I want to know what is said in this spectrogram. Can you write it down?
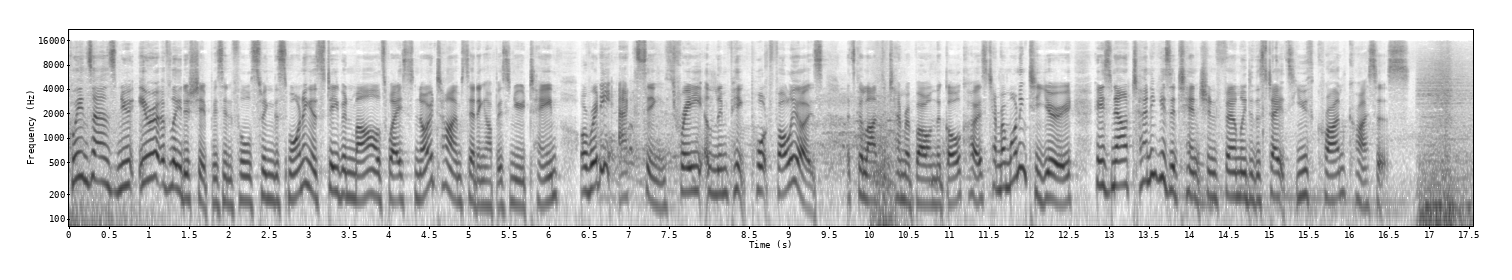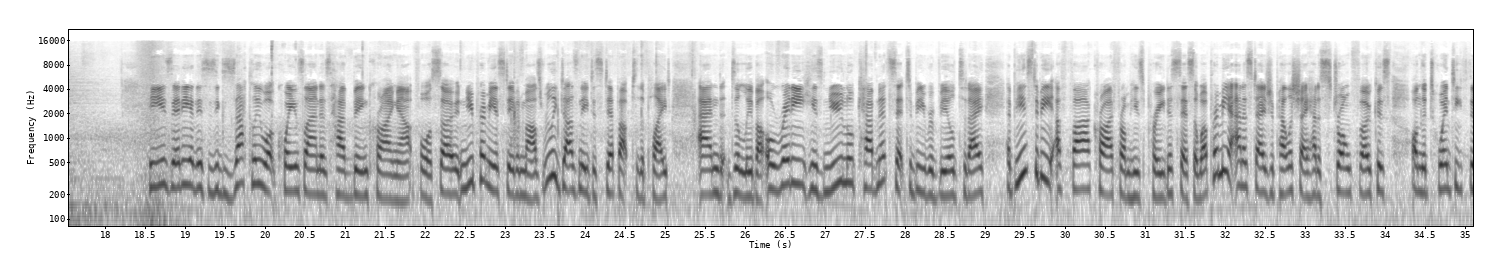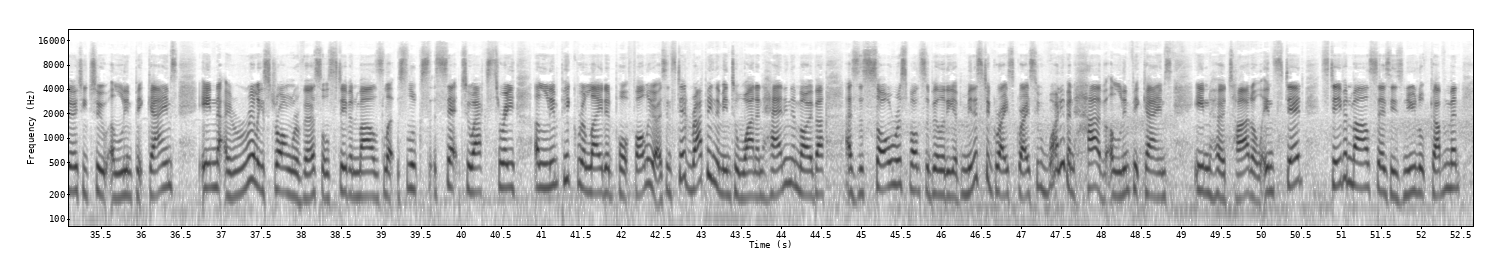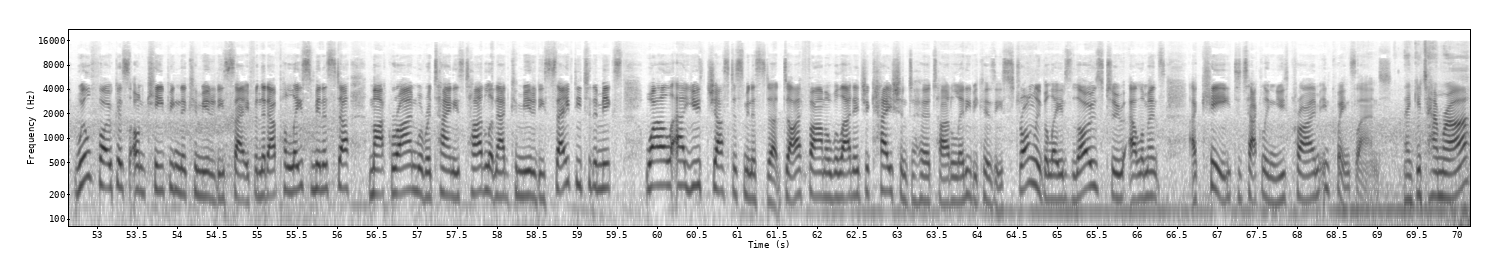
Queensland's new era of leadership is in full swing this morning as Steven Miles wastes no time setting up his new team, already axing three Olympic portfolios. Let's go live to Tamara Bow on the Gold Coast. Tamara, morning to you. He's now turning his attention firmly to the state's youth crime crisis. He is Eddie, and this is exactly what Queenslanders have been crying out for. So, new Premier Steven Miles really does need to step up to the plate and deliver. Already, his new look cabinet, set to be revealed today, appears to be a far cry from his predecessor. While Premier Annastacia Palaszczuk had a strong focus on the 2032 Olympic Games, in a really strong reversal, Steven Miles looks set to axe three Olympic related portfolios, instead, wrapping them into one and handing them over as the sole responsibility of Minister Grace Grace, who won't even have Olympic Olympic Games in her title. Instead, Steven Miles says his new look government will focus on keeping the community safe and that our police minister, Mark Ryan, will retain his title and add community safety to the mix, while our youth justice minister, Di Farmer, will add education to her title, Eddie, because he strongly believes those two elements are key to tackling youth crime in Queensland. Thank you, Tamara.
